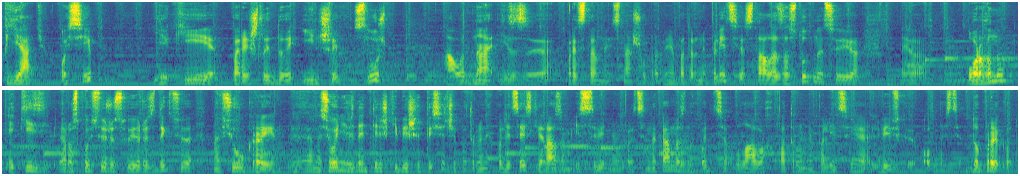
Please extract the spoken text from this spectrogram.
5 осіб, які перейшли до інших служб. А одна із е, представниць нашого управління патрульної поліції стала заступницею е, органу, який розповсюджує свою юрисдикцію на всю Україну. Е, На сьогоднішній день трішки більше тисячі патрульних поліцейських разом із цивільними працівниками знаходяться у лавах патрульної поліції Львівської області. До прикладу,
